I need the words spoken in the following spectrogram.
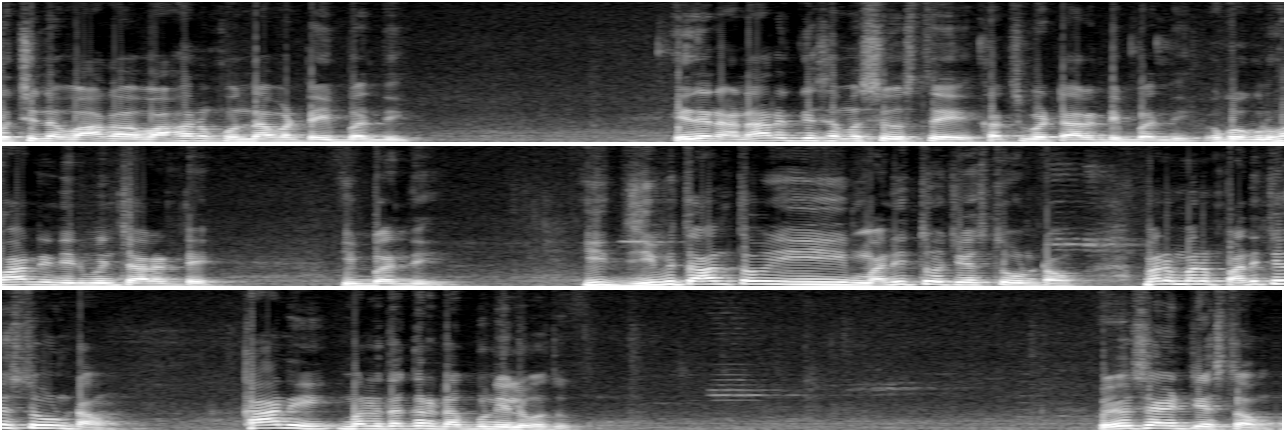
ఒక చిన్న వాహ వాహనం కొందామంటే ఇబ్బంది. ఏదైనా అనారోగ్య సమస్య వస్తే ఖర్చు పెట్టాలంటే ఇబ్బంది. ఒక గృహాన్ని నిర్మించాలంటే ఇబ్బంది. ఈ జీవితాంతం ఈ మనీతో చేస్తూ ఉంటాం. మనం మనం పని చేస్తూ ఉంటాం. కానీ మన దగ్గర డబ్బు నిలవదు. వ్యవసాయం చేస్తాం.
